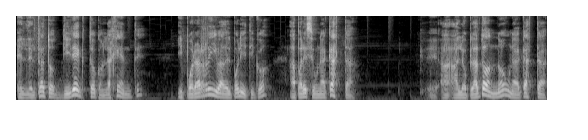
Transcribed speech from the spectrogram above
el del trato directo con la gente y por arriba del político aparece una casta eh, a, lo Platón. Una casta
